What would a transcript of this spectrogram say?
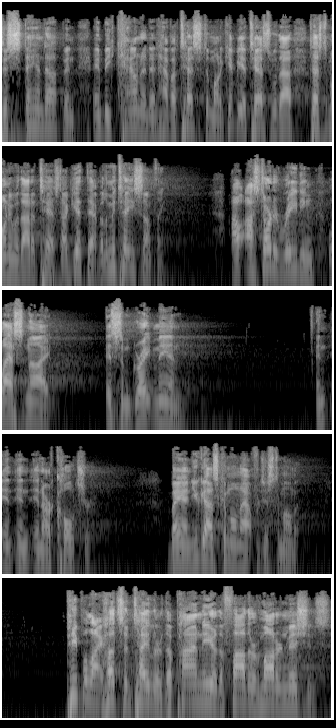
to stand up and, and be counted and have a testimony. It can't be a test without testimony without a test. I get that. But let me tell you something. I, I started reading last night as some great men in, in, in our culture. Band, you guys come on out for just a moment. People like Hudson Taylor, the pioneer, the father of modern missions.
